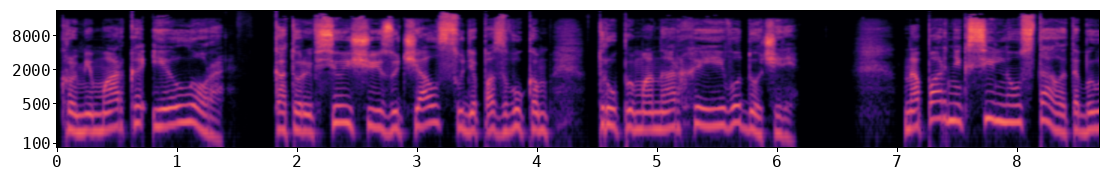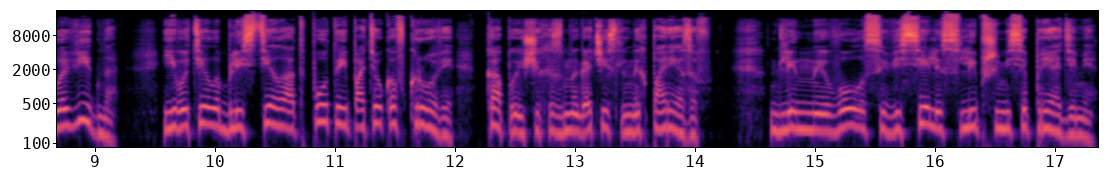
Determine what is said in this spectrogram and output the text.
кроме Марка и Эллора, который все еще изучал, судя по звукам, трупы монарха и его дочери. Напарник сильно устал, это было видно. Его тело блестело от пота и потеков крови, капающих из многочисленных порезов. Длинные волосы висели слипшимися прядями.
